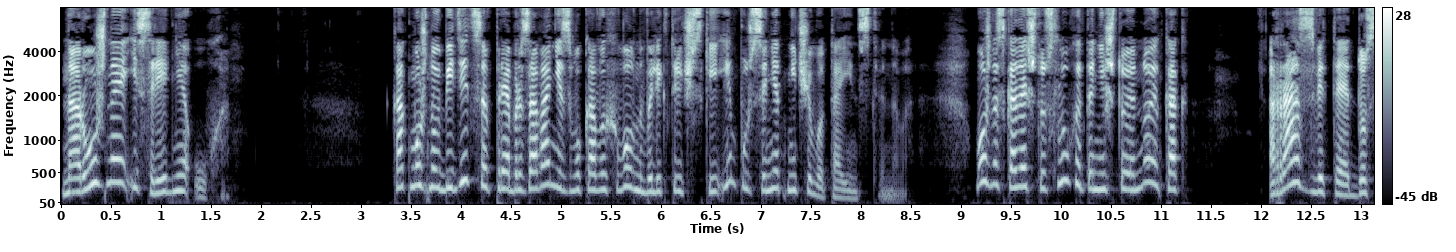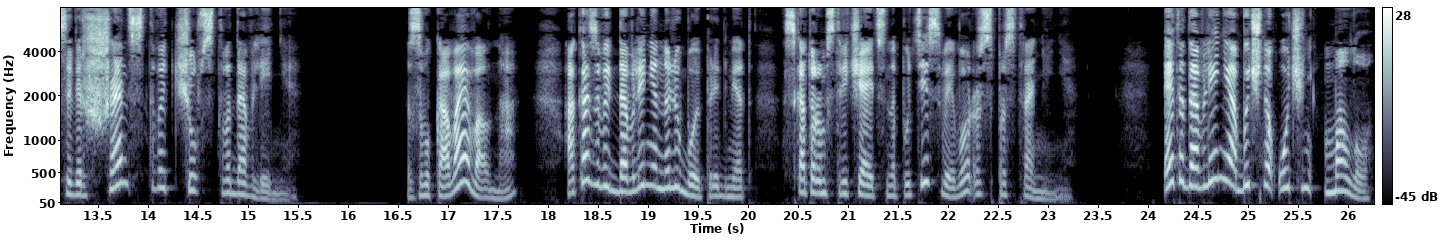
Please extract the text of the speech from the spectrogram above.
Наружное и среднее ухо. Как можно убедиться, в преобразовании звуковых волн в электрические импульсы нет ничего таинственного. Можно сказать, что слух — это не что иное, как развитое до совершенства чувство давления. Звуковая волна оказывает давление на любой предмет, с которым встречается на пути своего распространения. Это давление обычно очень мало,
